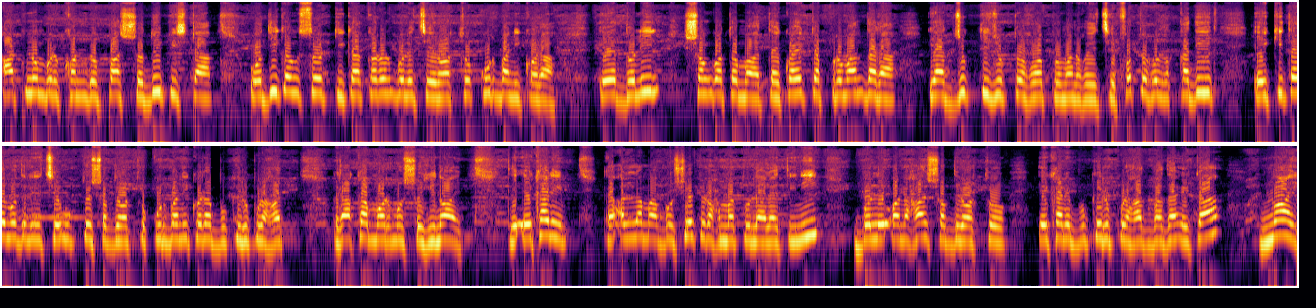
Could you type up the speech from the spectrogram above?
আট নম্বর খণ্ড পাঁচশো দুই পৃষ্ঠা। অধিকাংশ টিকাকরণ বলেছে অর্থ কোরবানি করা। এ দলিল সঙ্গত মত। তাই কয়েকটা প্রমাণ দ্বারা ইহা যুক্তিযুক্ত হওয়ার প্রমাণ হয়েছে। ফতহুল কাদির এই কিতাবের মধ্যে রয়েছে উক্ত শব্দের অর্থ, কুরবানি করা বুকের উপর হাত রাখা মর্ম সহি নয়। তো এখানে আল্লামা বসিরত রহমতুল্লাহ তিনি বলে, অনাহার শব্দের অর্থ, এখানে বুকের উপর হাত বাঁধা এটা নয়।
